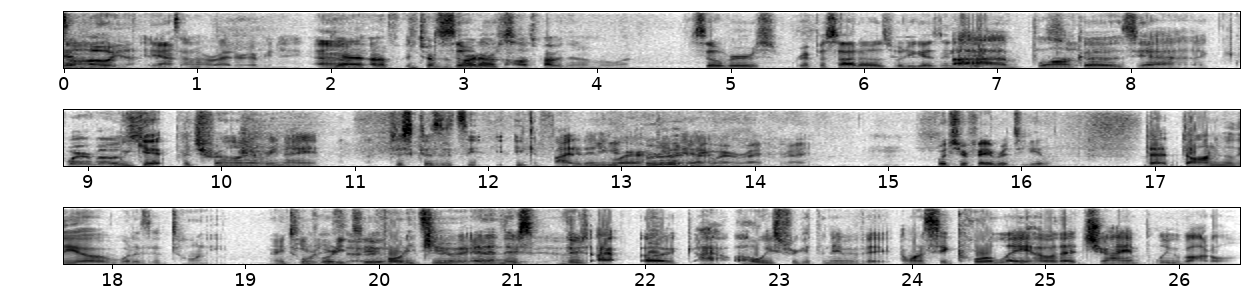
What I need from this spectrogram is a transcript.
song? Oh, yeah. Yeah. It's on our rider every night. Um, yeah. out of- In terms of hard alcohol, it's probably the number one. Silvers, reposados. What are you guys into? Uh, Blancos, yeah. Like, Cuervos. we get Patron every night, just because it's you can find it You can anywhere. get it Yeah. Anywhere, right, right. What's your favorite tequila? That Don Julio, what is it, 20? 1942. 42 and then there's there's I uh, I always forget the name of it. I want to say Corralejo, that giant blue bottle.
